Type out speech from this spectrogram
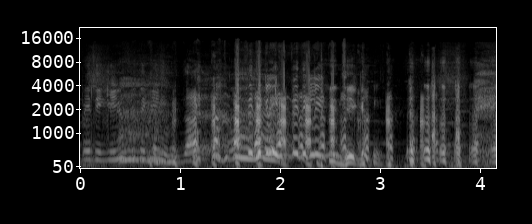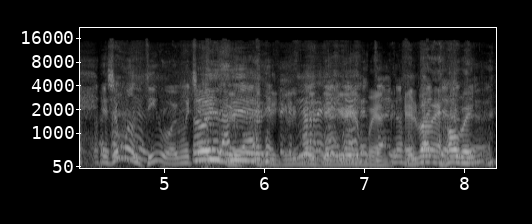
pitiquín, pitiquín, ¿sabes? Eso es muy antiguo. Hay muchas Uy, veces- Sí, No antiguo. se Él va de joven,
